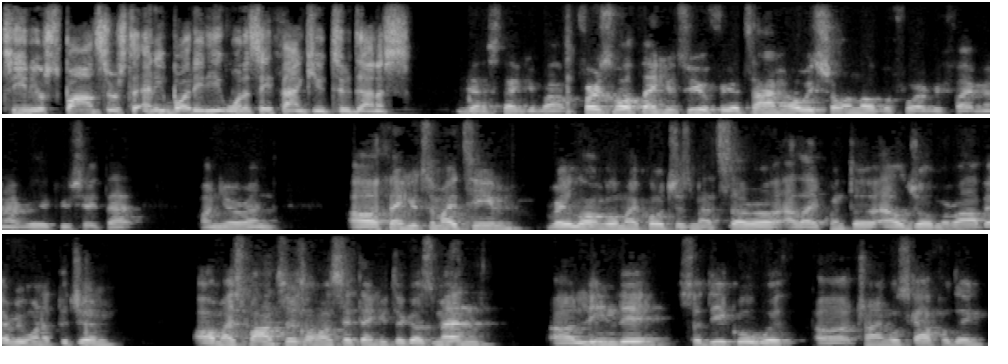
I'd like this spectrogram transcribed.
to your sponsors to anybody that you want to say thank you to dennis. Yes thank you bob. First of all thank you to you for your time. And always showing love before every fight man. I really appreciate that on your end. Uh, thank you to my team Ray Longo, my coaches, Matt Serra, Al Iaquinta, Aljo, Merab, everyone at the gym. All my sponsors, I want to say thank you to Gazmend, uh, Linde, Sadiku with uh, Triangle Scaffolding,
